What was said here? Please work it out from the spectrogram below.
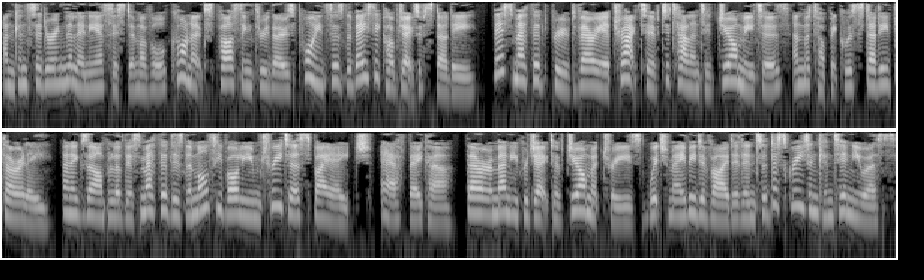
and considering the linear system of all conics passing through those points as the basic object of study. This method proved very attractive to talented geometers, and the topic was studied thoroughly. An example of this method is the multi-volume treatise by H. F. Baker. There are many projective geometries, which may be divided into discrete and continuous.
